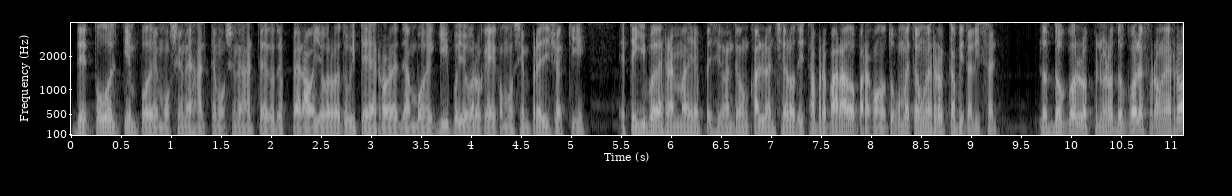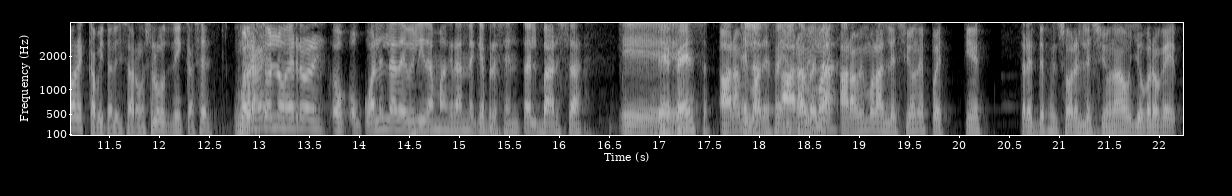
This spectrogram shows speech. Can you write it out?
de todo el tiempo de emociones altas, emociones altas de lo que tú esperabas. Yo creo que tuviste errores de ambos equipos. Yo creo que, como siempre he dicho aquí, este equipo de Real Madrid, específicamente con Carlo Ancelotti, está preparado para cuando tú cometes un error, capitalizar. Los dos goles, los primeros dos goles fueron errores, capitalizaron. Eso es lo que tienes que hacer. Un ¿Cuáles gran- son los errores o, o cuál es la debilidad más grande que presenta el Barça? eh, Defensa. Ahora en mismo, la defensa, ahora, mismo, ahora mismo las lesiones, pues tienes tres defensores lesionados. Yo creo que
